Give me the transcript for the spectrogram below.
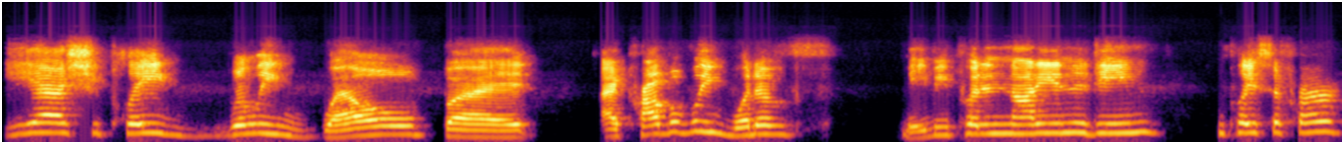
yeah, she played really well, but I probably would have maybe put in Nadia Nadim in place of her.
